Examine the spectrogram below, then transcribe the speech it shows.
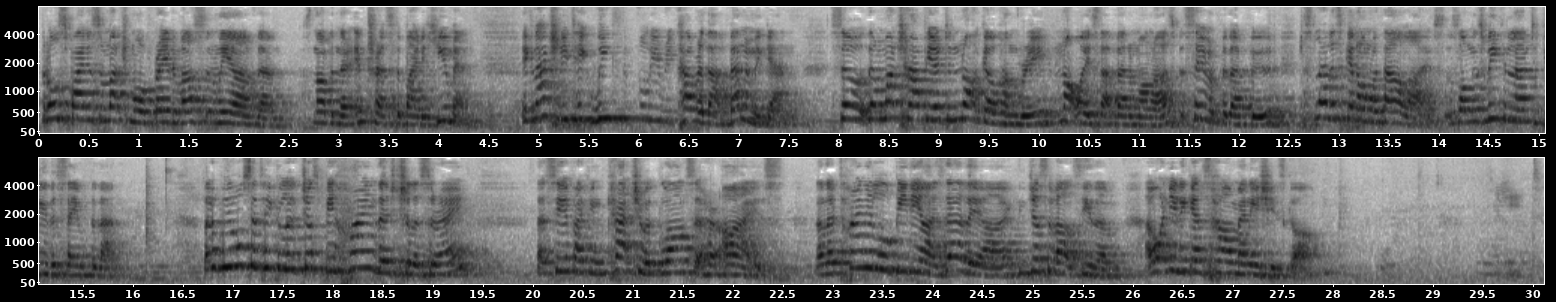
But all spiders are much more afraid of us than we are of them. It's not in their interest to bite a human. It can actually take weeks to fully recover that venom again. So they're much happier to not go hungry, not waste that venom on us, but save it for their food. Just let us get on with our lives, as long as we can learn to do the same for them. But if we also take a look just behind this chelicerae, let's see if I can catch you a glance at her eyes. Now they're tiny little beady eyes, there they are, you can just about see them. I want you to guess how many she's got. Eight.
